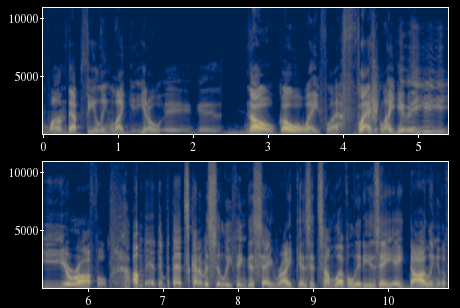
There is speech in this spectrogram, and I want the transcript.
wound up feeling like, you know... Uh, no, go away, flashlight. You, you're awful. Um, but that's kind of a silly thing to say, right? Because at some level, it is a, a darling of the.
